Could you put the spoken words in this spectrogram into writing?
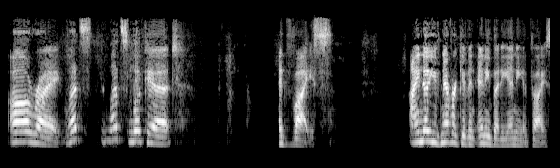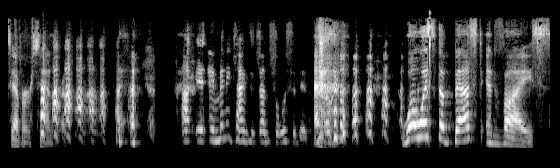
All right. Let's let's look at advice. I know you've never given anybody any advice ever, Sandra. uh, and many times it's unsolicited. So. what was the best advice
